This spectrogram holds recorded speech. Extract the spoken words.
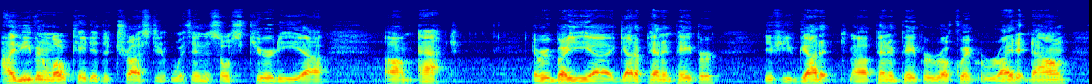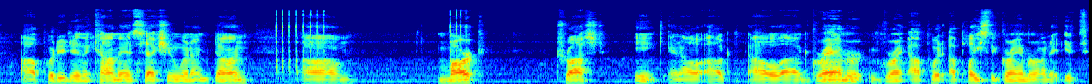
I've even located the trust within the Social Security uh, um, Act. Everybody uh, got a pen and paper? If you've got it, uh, pen and paper, real quick, write it down. I'll put it in the comment section when I'm done. Um, MARC Trust Inc. And I'll I'll, I'll uh, grammar gra I'll put I'll place the grammar on it. It's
